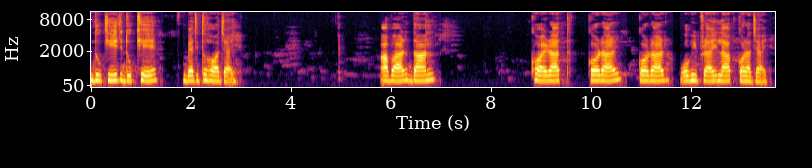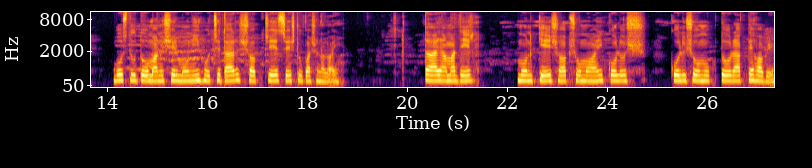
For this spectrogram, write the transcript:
দুঃখীর দুঃখে ব্যতীত হওয়া যায়। আবার দান খয়রাত করার করার অভিপ্রায় লাভ করা যায়। বস্তুত মানুষের মনই হচ্ছে তার সবচেয়ে শ্রেষ্ঠ উপাসনালয়। তাই আমাদের মনকে সব সময় কলুষ কলুষমুক্ত রাখতে হবে।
